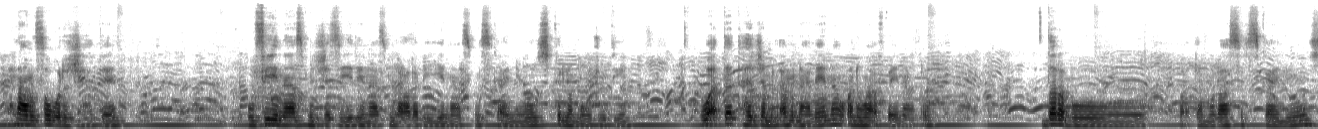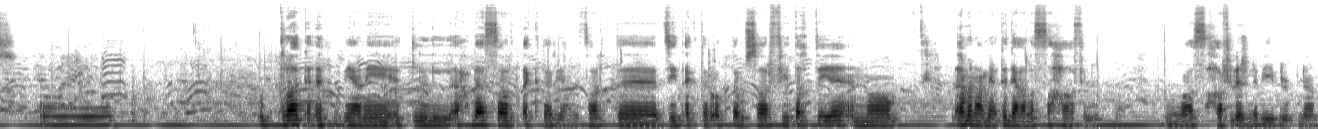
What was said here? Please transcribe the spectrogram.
نحن عم نصور الجهتين. وفي ناس من الجزيرة ناس من العربية ناس من Sky News كلهم موجودين. وقتها تهجم الأمن علينا وأنا واقف بيناتهم. ضربوا وقتها مراسل Sky News و وتراك يعني الأحداث صارت أكثر يعني صارت تزيد أكثر وأكثر وصار في تغطية إنه الأمن عم يعتدي على الصحافة وعلى الصحافة الأجنبية بلبنان.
